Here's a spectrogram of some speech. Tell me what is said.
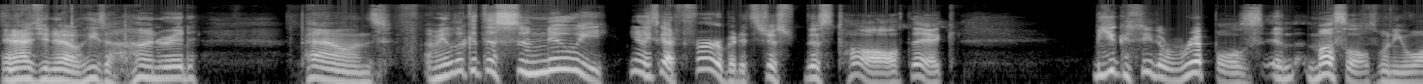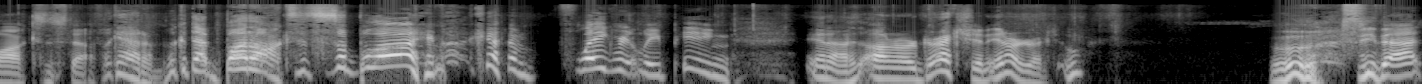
And as you know, he's 100 pounds. I mean, look at the sinewy. You know, he's got fur, but it's just this tall, thick. But you can see the ripples in muscles when he walks and stuff. Look at him. Look at that buttocks. It's sublime. Look at him flagrantly peeing in a, on our direction, in our direction. Ooh. Ooh, see that?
